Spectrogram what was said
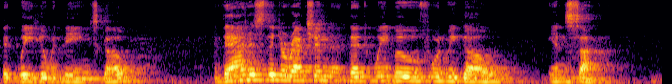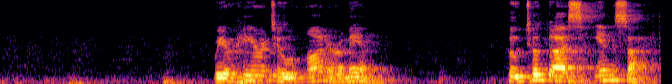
that we human beings go, and that is the direction that we move when we go inside. We are here to honor a man who took us inside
